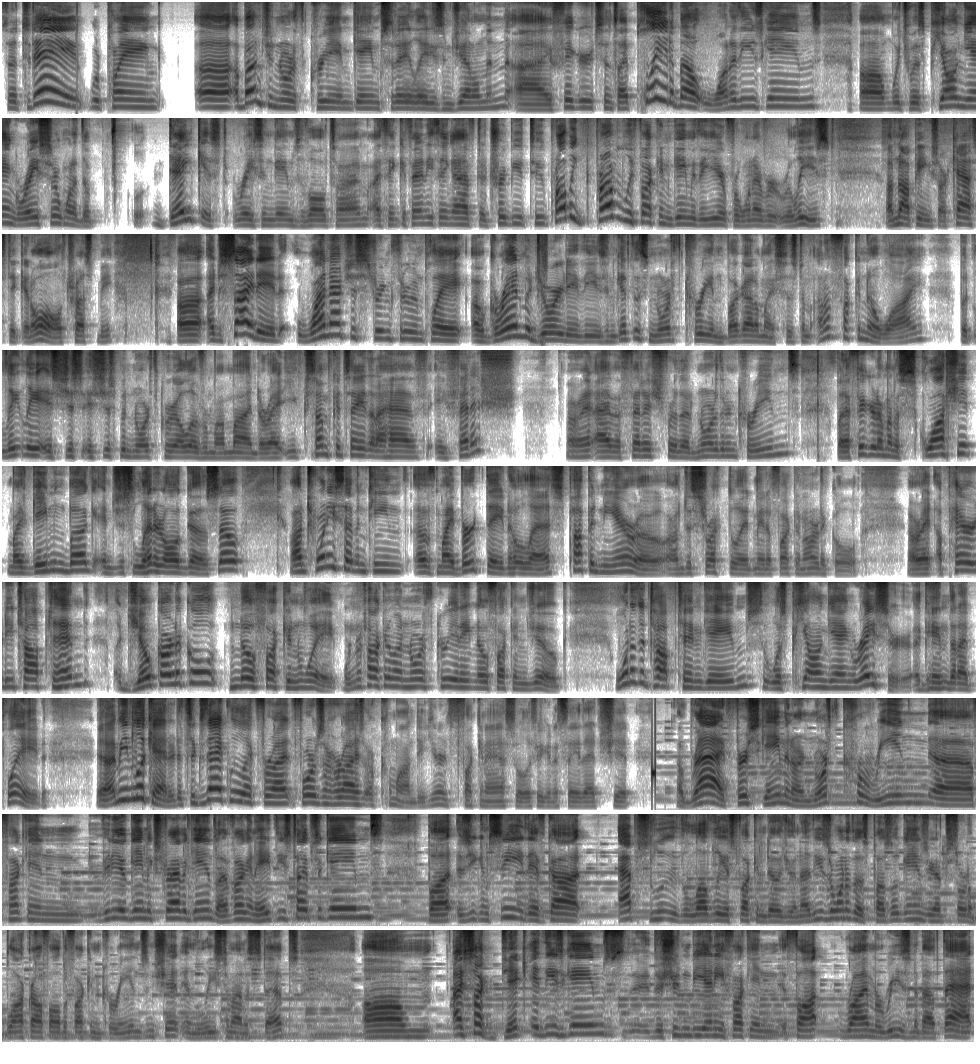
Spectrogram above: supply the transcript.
So today we're playing uh, a bunch of North Korean games today, ladies and gentlemen. I figured since I played about one of these games, um, which was Pyongyang Racer, one of the dankest racing games of all time. I think if anything, I have to attribute to probably probably fucking game of the year for whenever it released. I'm not being sarcastic at all, trust me. Uh, I decided why not just string through and play a grand majority of these and get this North Korean bug out of my system. I don't fucking know why. But lately, it's just it's just been North Korea all over my mind. All right, you some could say that I have a fetish. All right, I have a fetish for the Northern Koreans, but I figured I'm gonna squash it, my gaming bug, and just let it all go. So, on 2017 of my birthday, no less, Papa Niero on Destructoid made a fucking article. All right, a parody top 10, a joke article? No fucking way. When we're talking about North Korea, it ain't no fucking joke. One of the top 10 games was Pyongyang Racer, a game that I played. I mean, look at it. It's exactly like Forza Horizon. Oh, come on, dude. You're a fucking asshole if you're to say that shit. All right, first game in our North Korean uh, fucking video game extravaganza. I fucking hate these types of games. But as you can see, they've got absolutely the loveliest fucking dojo. Now, these are one of those puzzle games where you have to sort of block off all the fucking Koreans and shit in the least amount of steps. Um, I suck dick at these games. There shouldn't be any fucking thought, rhyme, or reason about that.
